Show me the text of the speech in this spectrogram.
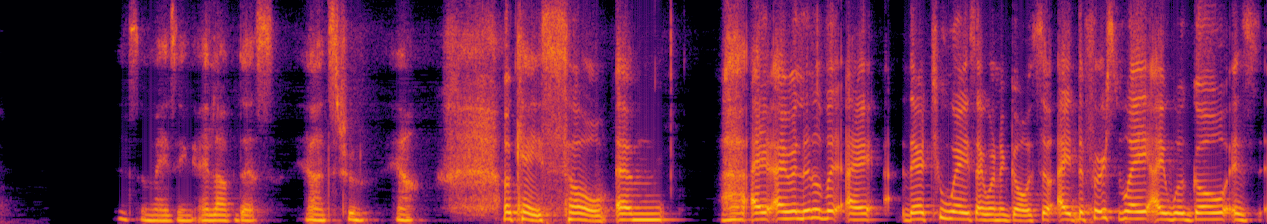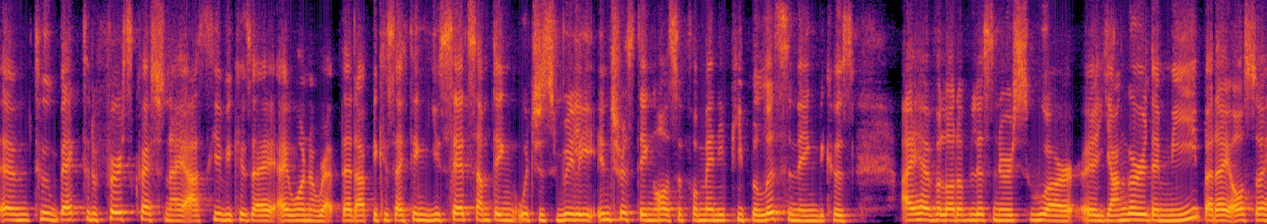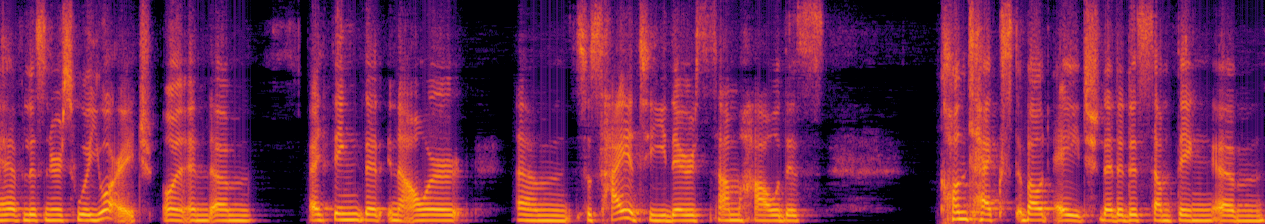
It's amazing. I love this. Yeah, it's true. Yeah. Okay, so um, I, I'm a little bit. I there are two ways I want to go. So I, the first way I will go is um, to back to the first question I asked you because I, I want to wrap that up because I think you said something which is really interesting also for many people listening because I have a lot of listeners who are uh, younger than me, but I also have listeners who are your age, uh, and um, I think that in our um, society there is somehow this context about age that it is something um,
